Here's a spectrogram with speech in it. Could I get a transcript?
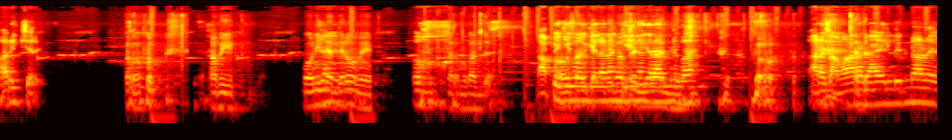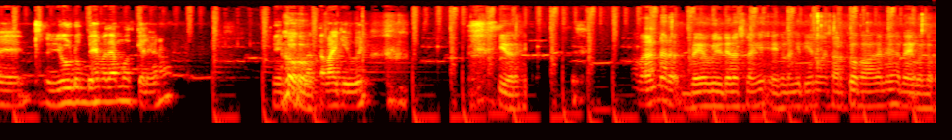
පරික්ෂර අපි පෝනිල් ඇදෙනවා මේ? කරමකක්ද අපි කිව කියලන කියල කරන්න බා අර සමාර ඩයිල්ලන්නාට යුටුබ් බෙහෙම දැම්මොත් කෙලෙනවා ඔව්. තමයි කිව්වේ වන්නර බ්‍රේව් විල්ටනස් ලගේ ඒගොලගේ තියෙනවා සර්පයෝ කාගන්න හැබැයිගොල්ලො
